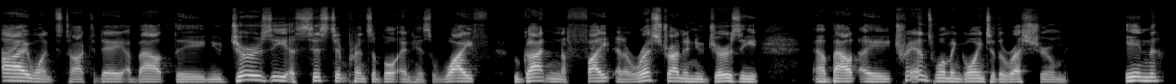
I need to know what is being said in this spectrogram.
i want to talk today about the new jersey assistant principal and his wife who got in a fight at a restaurant in new jersey about a trans woman going to the restroom in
